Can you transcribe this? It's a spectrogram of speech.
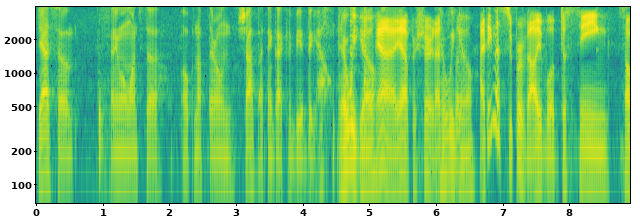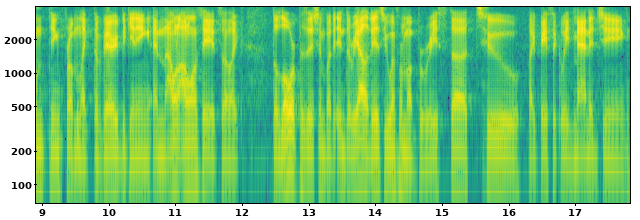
yeah, so if anyone wants to open up their own shop, I think I could be a big help. There we go. Yeah, yeah, for sure. That's, There we uh, go. I think that's super valuable. Just seeing something from like the very beginning, and I don't, I don't want to say it's a, like the lower position, but in the reality is you went from a barista to like basically managing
